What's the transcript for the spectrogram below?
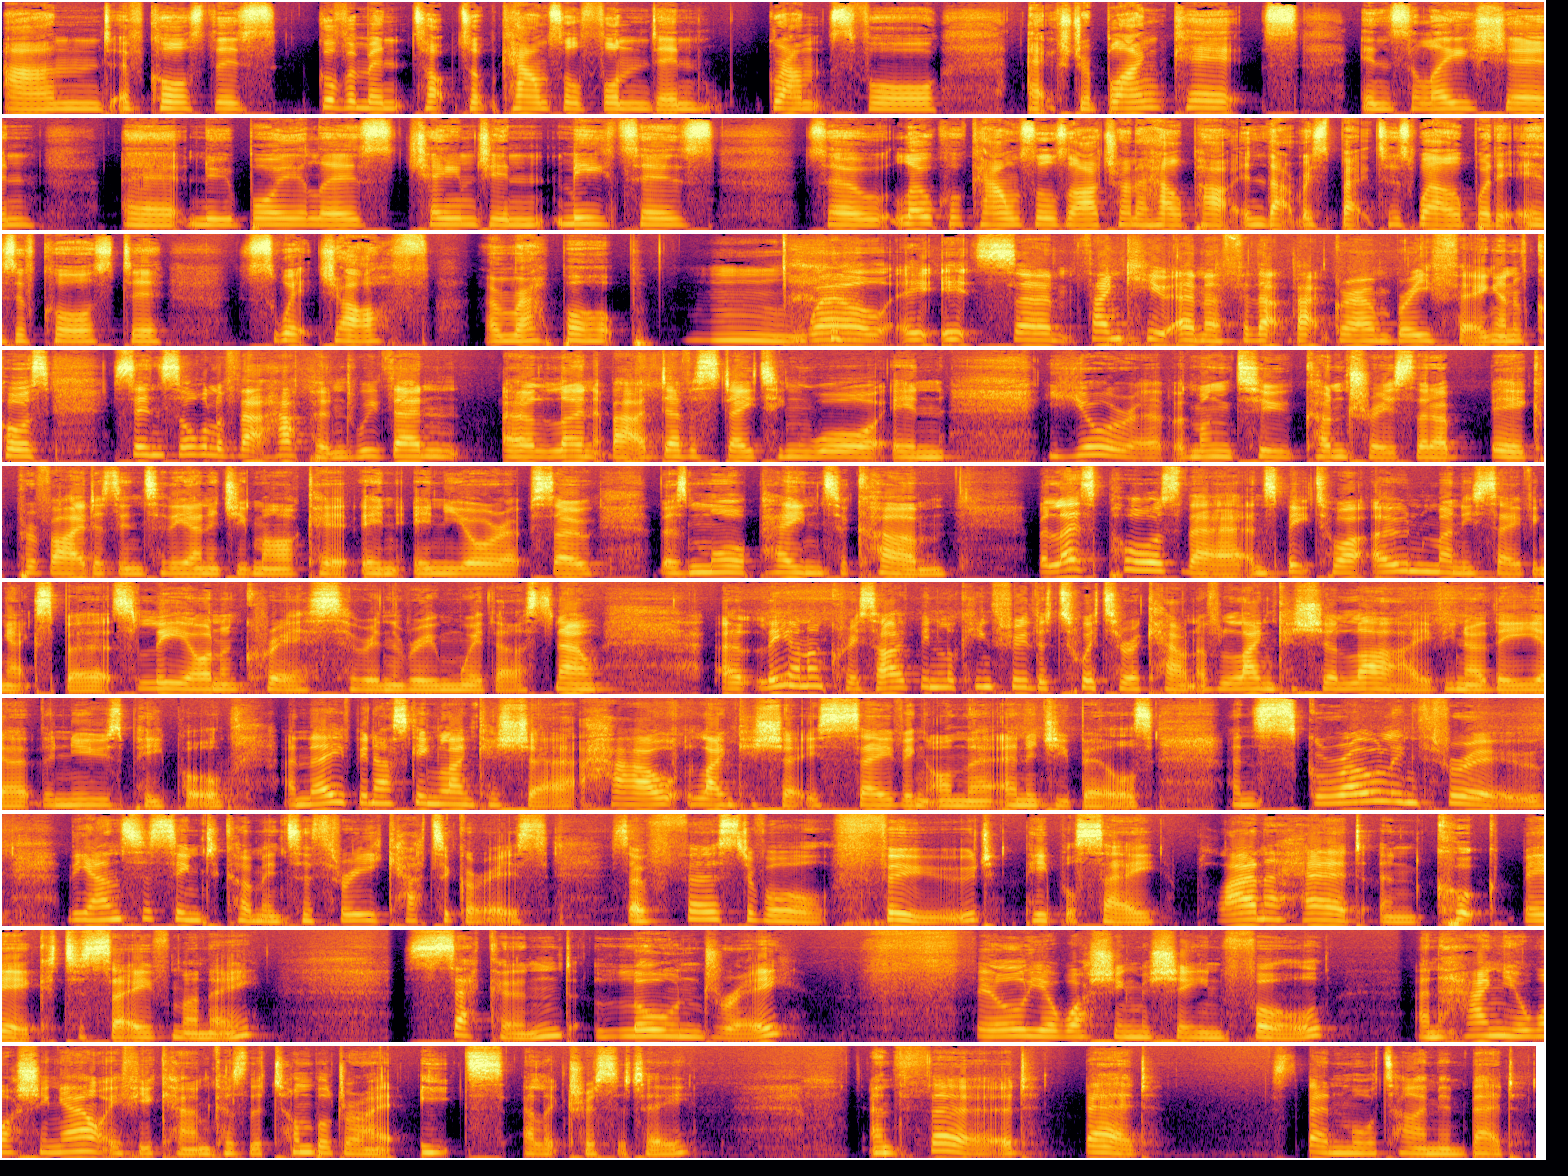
And of course, there's government topped up council funding grants for extra blankets, insulation, uh, new boilers, changing meters. So local councils are trying to help out in that respect as well. But it is, of course, to switch off and wrap up. Mm, well, it's um, thank you, Emma, for that background briefing. And of course, since all of that happened, we've then uh, learned about a devastating war in Europe among two countries that are big providers into the energy market in, in Europe. So there's more pain to come. But let's pause there and speak to our own money saving experts, Leon and Chris, who are in the room with us. Now, uh, Leon and Chris, I've been looking through the Twitter account of Lancashire Live, you know, the uh, the news people, and they've been asking Lancashire how Lancashire is saving on their energy bills. And scrolling through, the answers seem to come into three categories. So, first of all, food, people say plan ahead and cook big to save money. Second, laundry fill your washing machine full and hang your washing out if you can because the tumble dryer eats electricity. And third, bed. Spend more time in bed.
